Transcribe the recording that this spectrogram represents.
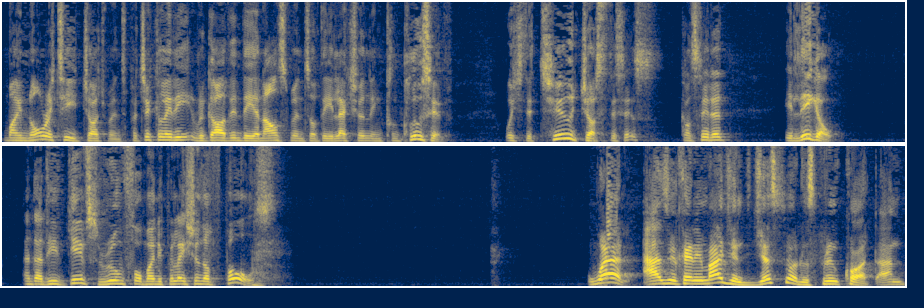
minority judgment, particularly regarding the announcement of the election inconclusive? which the two justices considered illegal and that it gives room for manipulation of polls. Well, as you can imagine, just for the Supreme Court and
